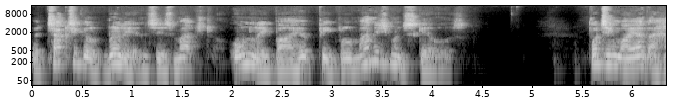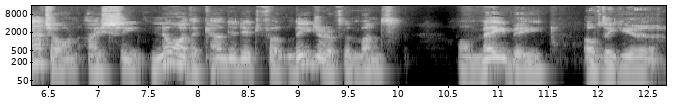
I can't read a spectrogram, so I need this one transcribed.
Her tactical brilliance is matched only by her people management skills. Putting my other hat on, I see no other candidate for Leader of the Month, or maybe of the Year.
